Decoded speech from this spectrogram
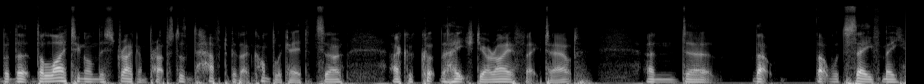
but the, the lighting on this dragon perhaps doesn't have to be that complicated so I could cut the HDRI effect out and uh, that that would save me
